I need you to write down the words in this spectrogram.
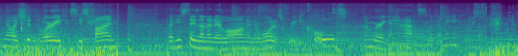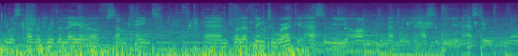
I know I shouldn't worry because he's fine, but he stays under there long and the water's really cold. I'm wearing a hat. Look at me. Was covered with a layer of some paint, and for that thing to work, it has to be on the metal. It has to be. It has to, you know,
